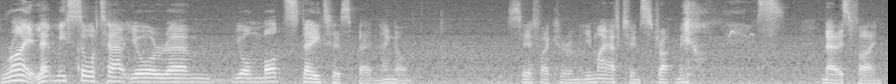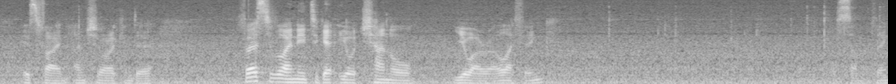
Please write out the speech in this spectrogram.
Right, let me sort out your um, your mod status, Ben. Hang on. See if I can remember. You might have to instruct me on this. No, it's fine. It's fine. I'm sure I can do it. First of all, I need to get your channel URL, I think. Or something.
